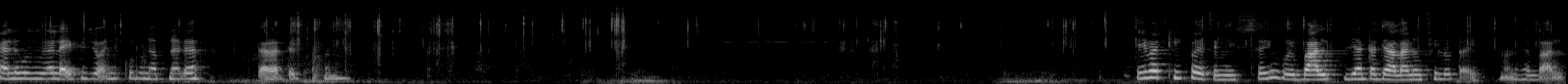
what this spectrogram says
হ্যালো বন্ধুরা লাইফে জয়েন করুন আপনারা তাড়াতাড়ি এবার ঠিক হয়েছে, নিশ্চয়ই ওই বাল্ব যেটা জ্বালানো ছিল তাই, মনে হয় বাল্ব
